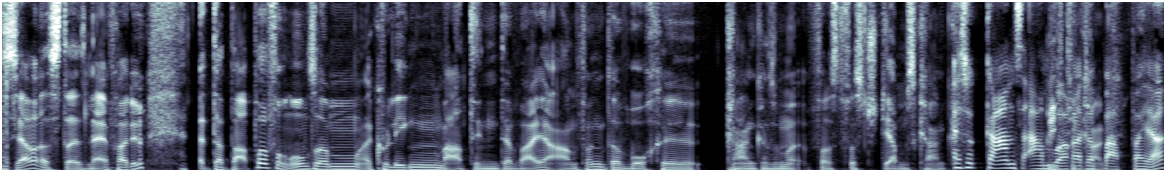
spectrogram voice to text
Servus, da ist Live-Radio. Der Papa von unserem Kollegen Martin, der war ja Anfang der Woche krank, also fast, fast sterbenskrank. Also ganz arm war er, der. Papa, ja.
